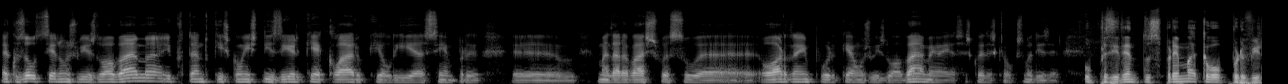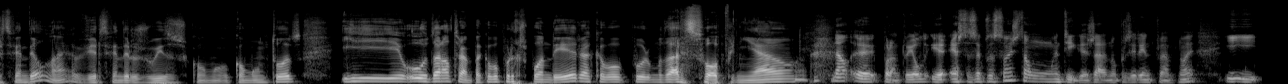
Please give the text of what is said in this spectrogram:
acusou de ser um juiz do Obama e, portanto, quis com isto dizer que é claro que ele ia sempre uh, mandar abaixo a sua ordem porque é um juiz do Obama, é essas coisas que ele costuma dizer. O presidente do Supremo acabou por vir defendê-lo, não é? Vir defender os juízes como, como um todo e o Donald Trump acabou por responder, acabou por mudar a sua opinião. Não, uh, pronto, ele, estas acusações são antigas já no presidente Trump, não é? E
